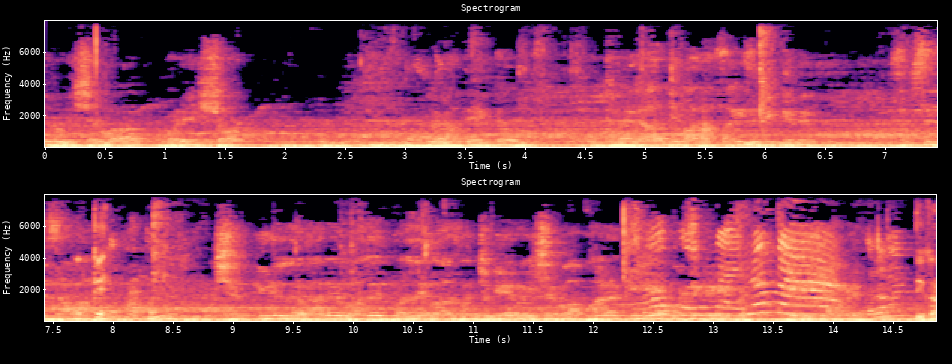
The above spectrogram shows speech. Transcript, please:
रोहित शर्मा बड़े शॉट लगाते एकदम मैदान के बाद आसानी से फेंक देते सबसे ज़्यादा ओके। लगाने वाले बल्लेबाज बन चुके हैं रोहित शर्मा भारत के लिए अपॉर्चुनिटी ये देखिए आपने दिखा।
